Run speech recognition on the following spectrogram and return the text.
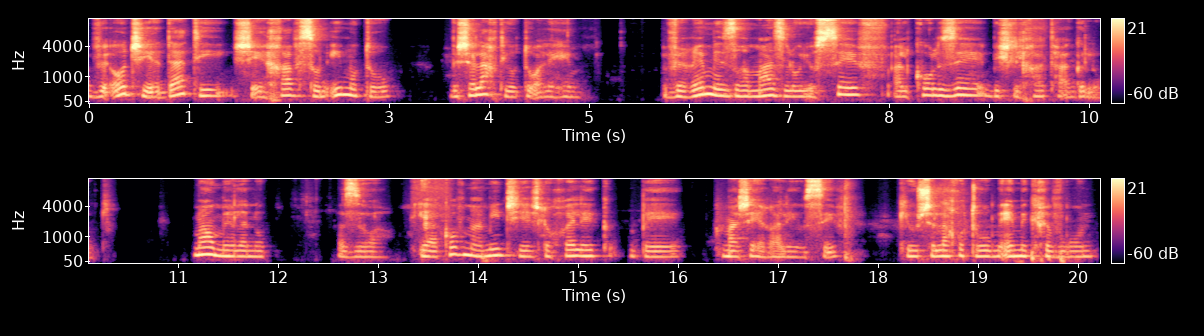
ועוד שידעתי שאחיו שונאים אותו, ושלחתי אותו עליהם. ורמז רמז לו יוסף על כל זה בשליחת העגלות. מה אומר לנו הזוהר? יעקב מאמין שיש לו חלק במה שאירע ליוסף, כי הוא שלח אותו מעמק חברון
